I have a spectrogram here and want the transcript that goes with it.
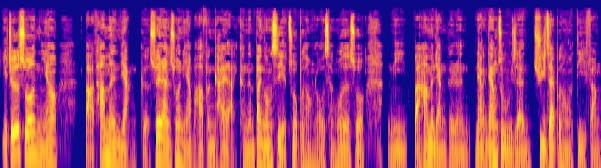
也就是说，你要。把他们两个，虽然说你要把它分开来，可能办公室也做不同楼层，或者说你把他们两个人两两组人聚在不同的地方，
